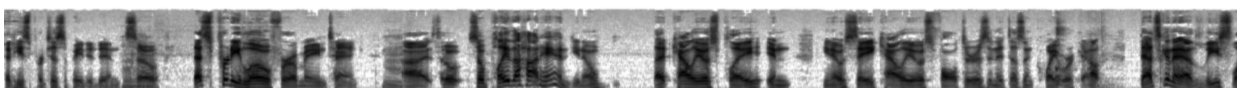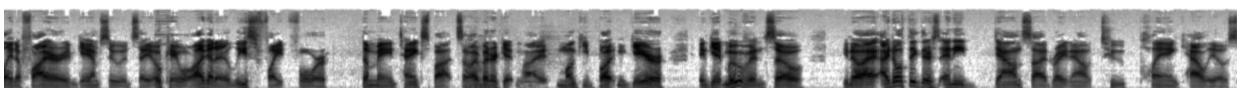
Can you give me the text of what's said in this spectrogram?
that he's participated in. Mhm. So that's pretty low for a main tank. Mm. Uh, so so play the hot hand. You know, let Kalios play, and you know, say Kalios falters and it doesn't quite work out. That's gonna at least light a fire in Gamsu and say, okay, well, I got to at least fight for the main tank spot. So I Mhm. better get my monkey butt in gear and get moving. So you know, I, I don't think there's any downside right now to playing Kalios,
